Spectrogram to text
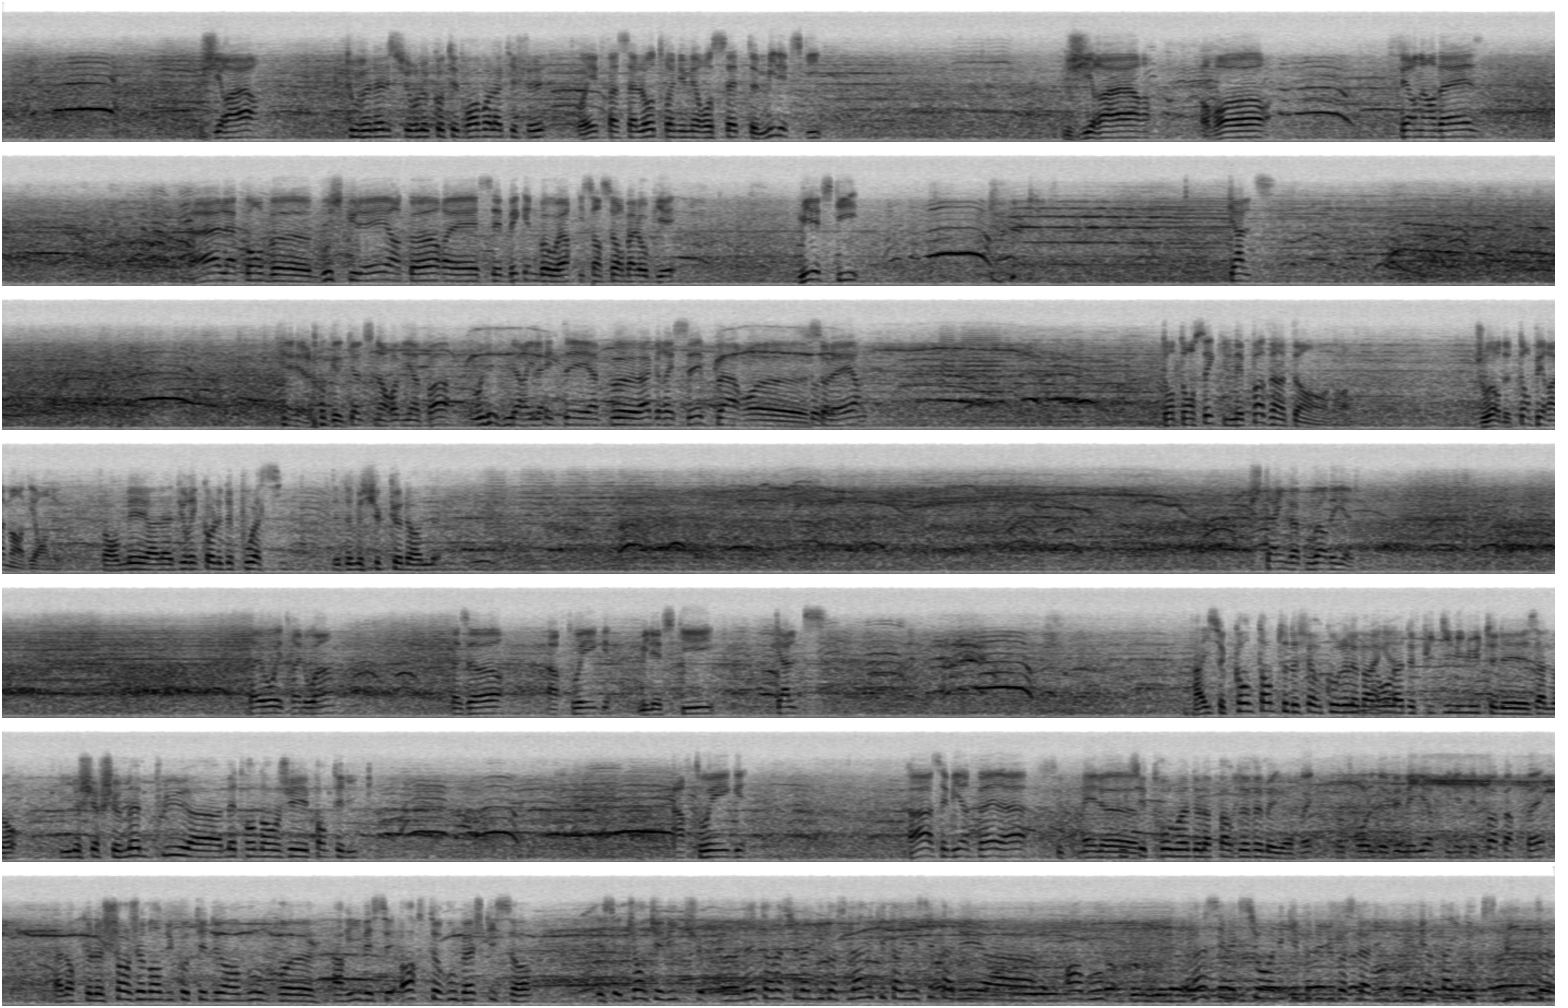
Girard. Touvenel sur le côté droit, voilà qui est fait. Oui, face à l'autre numéro 7, Milevski. Girard, Rohr, Fernandez. Ah, la combe bousculée encore et c'est Beckenbauer qui s'en sort balle au pied. Milevski. Kaltz. Et alors que Kaltz n'en revient pas, Oui, car il a été un peu agressé par euh, Solaire, dont on sait qu'il n'est pas un tendre. Joueur de tempérament, dirons-nous. formé à la dure école de Poissy et de Monsieur Quenol. Stein va pouvoir dégager. Très haut et très loin. Trésor, Hartwig, Milevski, Kaltz. Ah, ils se contentent de faire courir le ballon là depuis 10 minutes les Allemands. Ils ne cherchent même plus à mettre en danger Pantelic. Hartwig. Ah, c'est bien fait là. Mais le, C'est trop loin de la part de Vermeyer. oui, contrôle de Vemeyer qui n'était pas parfait. Alors que le changement du côté de Hambourg euh, arrive et c'est Horst Rubesch qui sort. Et c'est Djordjevic, un international yougoslave qui est arrivé cette année à Hambourg. 20 sélections en équipe de Yougoslavie. Il vient Split,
